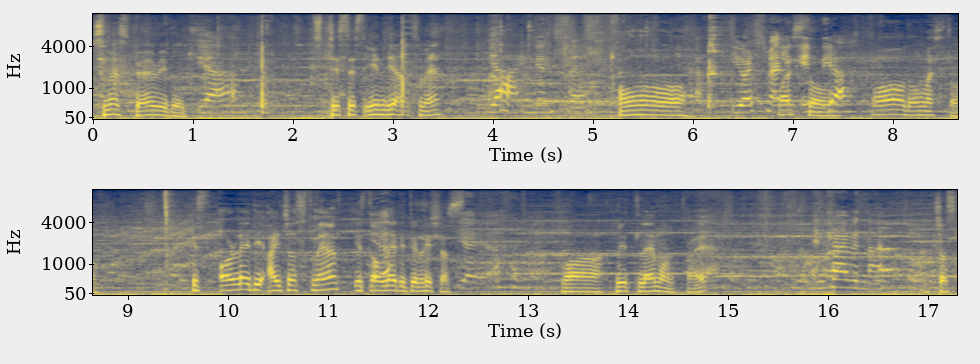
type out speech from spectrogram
Smells very good. Yeah, This is Indian smell. yeah, Indian smell. Oh, You are smelling 맛있어. India. 와, 너무 맛있어. It's already, I just smelled, it's already delicious. Yeah, yeah. 와, with lemon, right? And try with naan. Just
